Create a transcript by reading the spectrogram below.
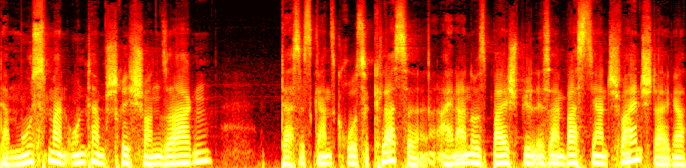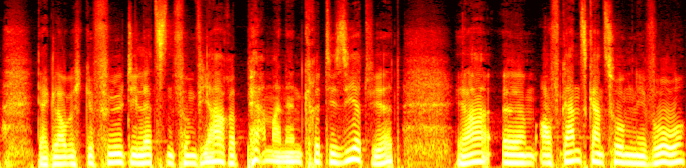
da muss man unterm Strich schon sagen, das ist ganz große Klasse. Ein anderes Beispiel ist ein Bastian Schweinsteiger, der, glaube ich, gefühlt die letzten fünf Jahre permanent kritisiert wird, ja, ähm, auf ganz, ganz hohem Niveau,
